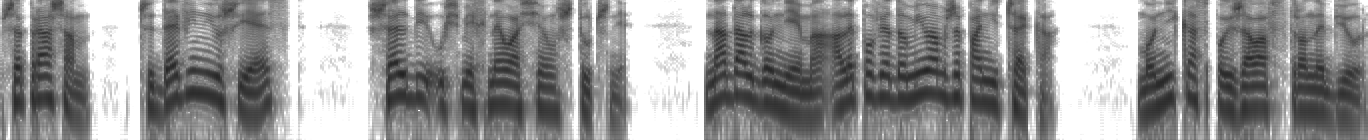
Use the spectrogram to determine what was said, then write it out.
Przepraszam, czy Devin już jest? Shelby uśmiechnęła się sztucznie. Nadal go nie ma, ale powiadomiłam, że pani czeka. Monika spojrzała w stronę biur.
